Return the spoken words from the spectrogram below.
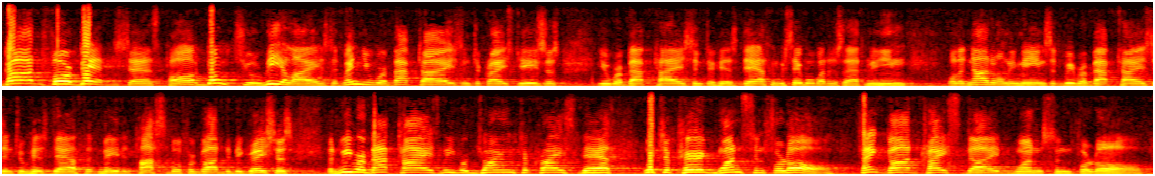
God forbid, says Paul, don't you realize that when you were baptized into Christ Jesus, you were baptized into his death? And we say, well, what does that mean? Well, it not only means that we were baptized into his death that made it possible for God to be gracious, but we were baptized, we were joined to Christ's death, which occurred once and for all. Thank God Christ died once and for all.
